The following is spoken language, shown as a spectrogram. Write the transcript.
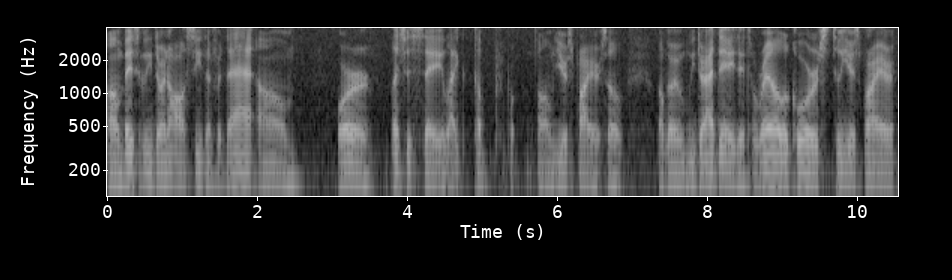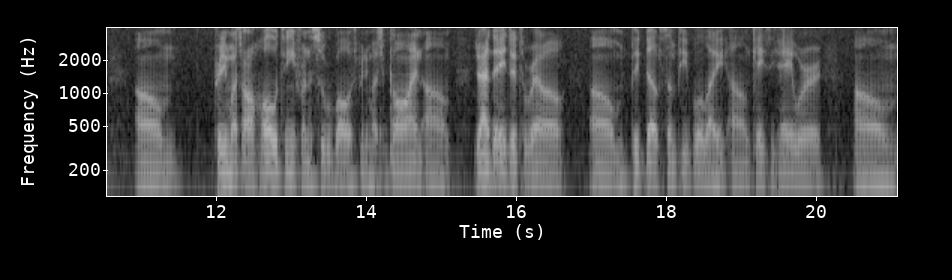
um, basically during the off season for that, um, or let's just say like a couple um, years prior. So okay, we drafted AJ Terrell, of course, two years prior. Um, pretty much our whole team from the Super Bowl is pretty much gone. Um, drafted AJ Terrell, um, picked up some people like um, Casey Hayward, um,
